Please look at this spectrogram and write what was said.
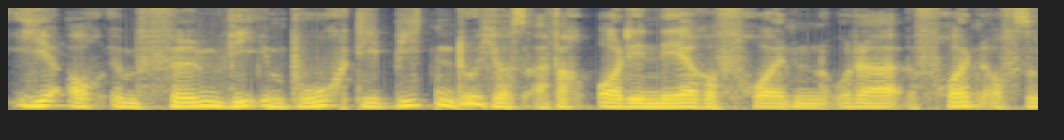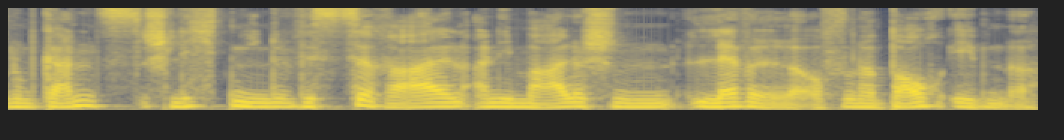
hier auch im Film wie im Buch, die bieten durchaus einfach ordinäre Freuden oder Freuden auf so einem ganz schlichten, viszeralen, animalischen Level, auf so einer Bauchebene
